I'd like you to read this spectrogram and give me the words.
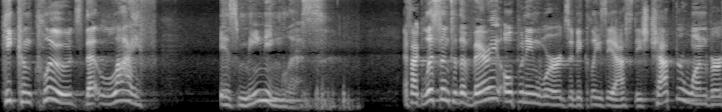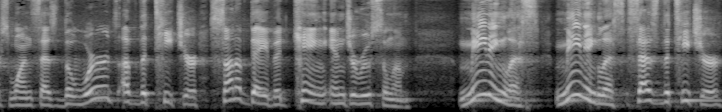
he concludes that life is meaningless. In fact, listen to the very opening words of Ecclesiastes. Chapter 1, verse 1 says, The words of the teacher, son of David, king in Jerusalem. Meaningless, meaningless, says the teacher,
